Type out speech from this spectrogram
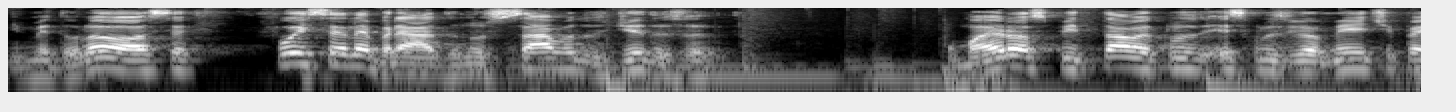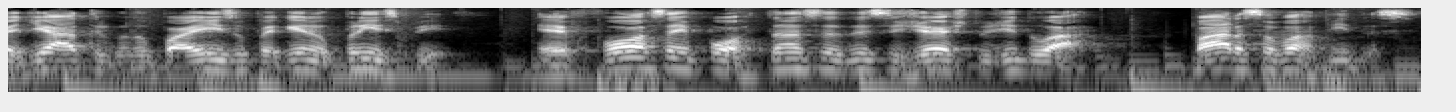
de Medula Óssea foi celebrado no sábado, dia 18. O maior hospital exclusivamente pediátrico do país, o Pequeno Príncipe, reforça a importância desse gesto de doar para salvar vidas.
